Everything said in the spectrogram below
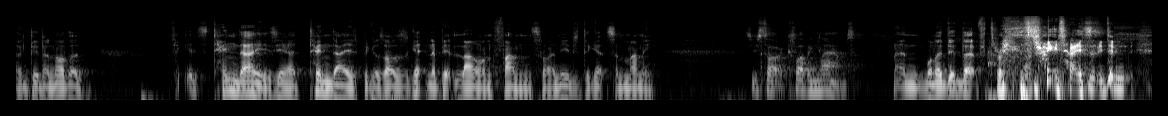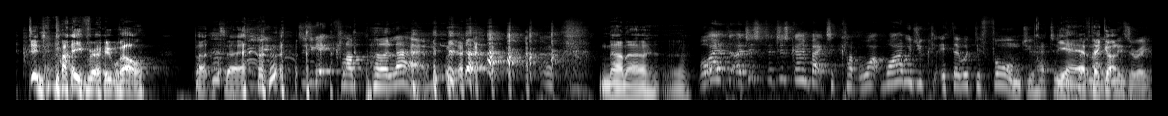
I did another. I think it's ten days. Yeah, ten days because I was getting a bit low on funds, so I needed to get some money. So you started clubbing lambs. And when I did that for three three days, it didn't didn't pay very well. But uh, did you get club per lamb? no, no. Uh, Why? I just just going back to club. Why, why would you, if they were deformed, you had to Yeah, put if they out got misery?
